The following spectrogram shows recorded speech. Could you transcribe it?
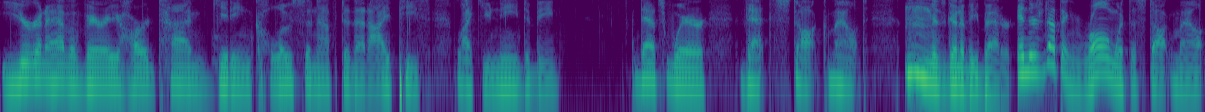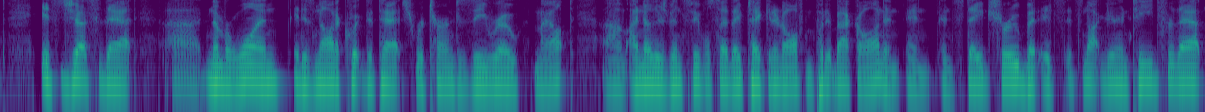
you're going to have a very hard time getting close enough to that eyepiece like you need to be. That's where that stock mount is going to be better. And there's nothing wrong with the stock mount. It's just that uh, number one, it is not a quick detach return to zero mount. Um, I know there's been some people say they've taken it off and put it back on and, and, and stayed true, but it's it's not guaranteed for that.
